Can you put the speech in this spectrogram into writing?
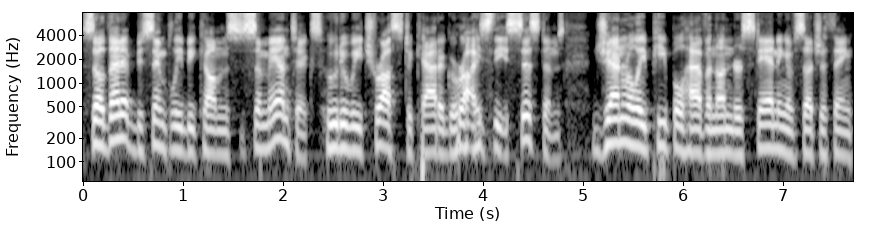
So then it simply becomes semantics. Who do we trust to categorize these systems? Generally, people have an understanding of such a thing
